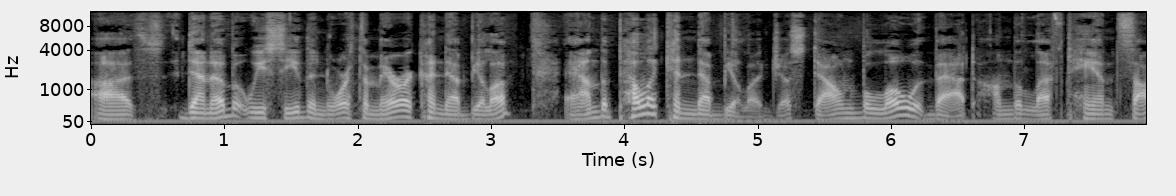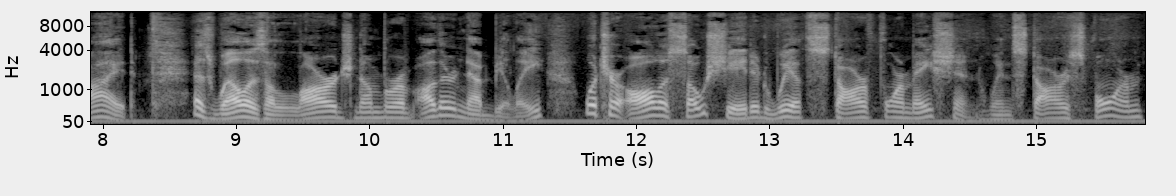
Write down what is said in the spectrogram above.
uh, Deneb, we see the North America Nebula and the Pelican Nebula just down below that on the left hand side, as well as a large number of other nebulae, which are all associated with star formation. When stars form,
